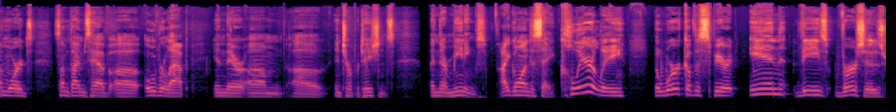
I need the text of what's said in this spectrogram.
Some words sometimes have uh, overlap in their um, uh, interpretations and their meanings. I go on to say, clearly, the work of the Spirit in these verses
